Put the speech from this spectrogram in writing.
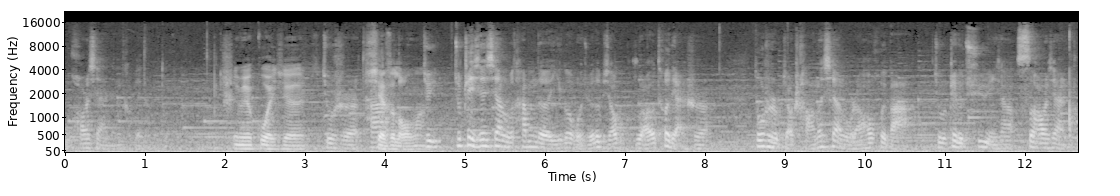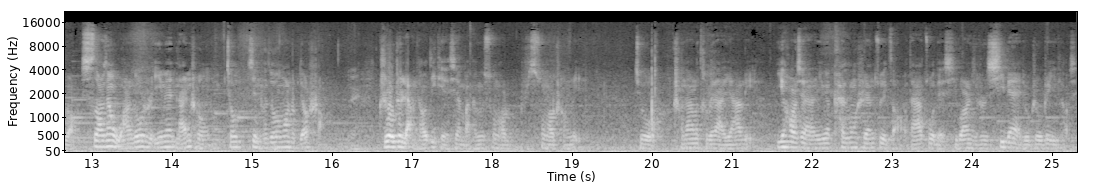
五号线人特别特别多。是因为过一些就是它写字楼吗就就这些线路，他们的一个我觉得比较主要的特点是，都是比较长的线路，然后会把就是这个区域，你像四号线主要四号线、五号线都是因为南城交进城交通方式比较少，对，只有这两条地铁线把他们送到送到城里，就承担了特别大的压力。一号线因为开通时间最早，大家坐的也习惯，就是西边也就只有这一条线，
